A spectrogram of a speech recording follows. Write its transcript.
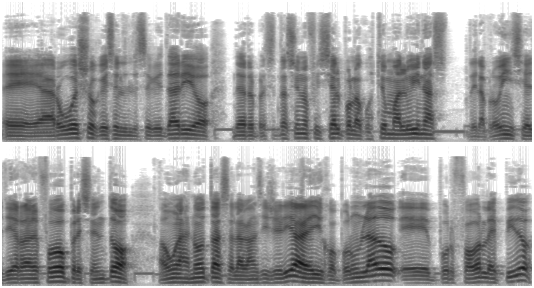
eh, Arguello, que es el secretario de representación oficial por la cuestión Malvinas de la provincia de Tierra del Fuego, presentó algunas notas a la Cancillería le dijo, por un lado, eh, por favor les pido,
